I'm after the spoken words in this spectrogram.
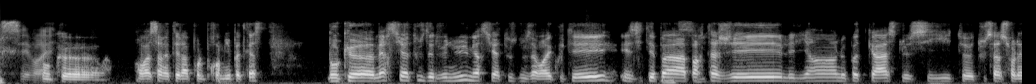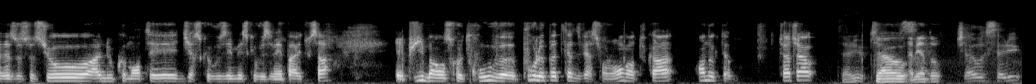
C'est vrai. Donc euh, on va s'arrêter là pour le premier podcast. Donc euh, merci à tous d'être venus, merci à tous de nous avoir écoutés. N'hésitez pas Merci. à partager les liens, le podcast, le site, tout ça sur les réseaux sociaux, à nous commenter, dire ce que vous aimez, ce que vous aimez pas et tout ça. Et puis ben, on se retrouve pour le podcast version longue, en tout cas en octobre. Ciao ciao Salut. Ciao. À bientôt. Ciao, salut.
